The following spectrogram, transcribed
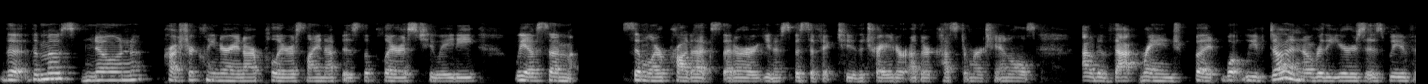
the the most known pressure cleaner in our Polaris lineup is the Polaris 280. We have some similar products that are you know specific to the trade or other customer channels out of that range. But what we've done over the years is we've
